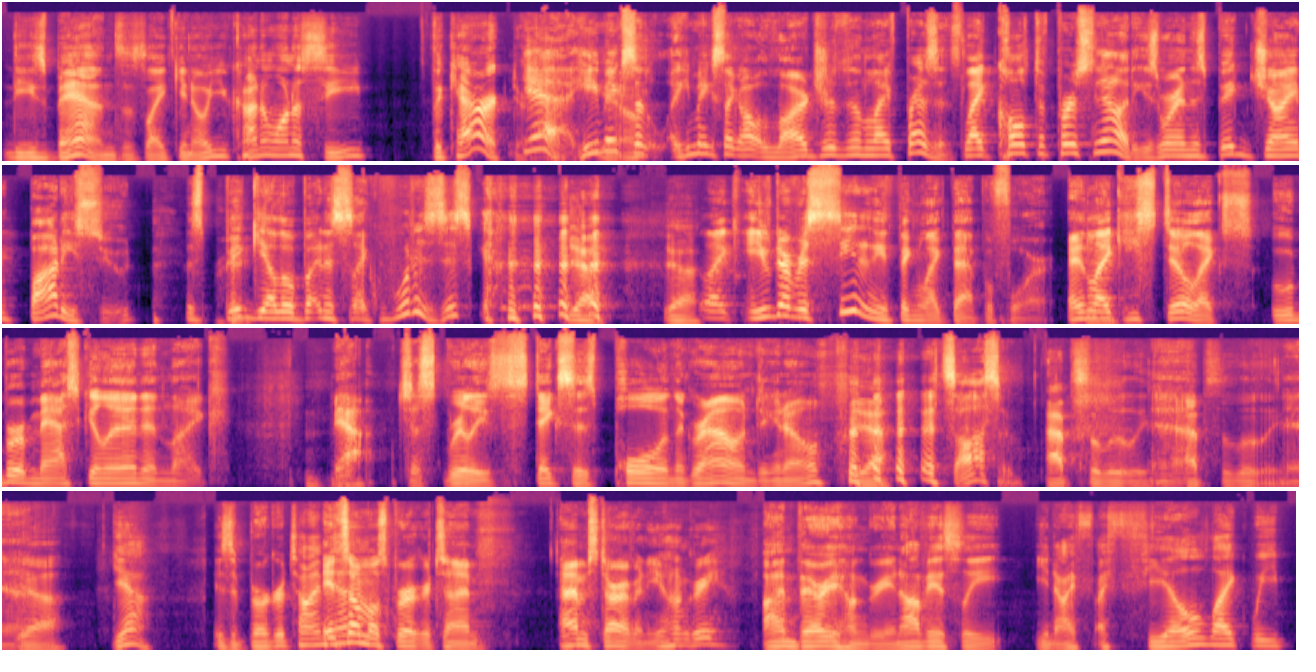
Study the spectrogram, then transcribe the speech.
these bands. Is like you know, you kind of want to see the character. Yeah, he makes know? a he makes like a larger than life presence, like Cult of Personality. He's wearing this big giant bodysuit, this big yellow button. It's like, what is this? Yeah, yeah, like you've never seen anything like that before, and like he's still like uber masculine and like, Mm-hmm. yeah, just really stakes his pole in the ground. You know, yeah. it's awesome. Absolutely, Yeah. absolutely. Yeah. Yeah. yeah, Is it burger time? It's yet? almost burger time. I'm starving. Are you hungry? I'm very hungry, and obviously, you know, I, I feel like we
